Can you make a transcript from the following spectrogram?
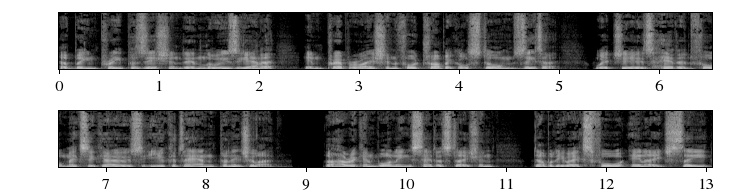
have been pre-positioned in Louisiana in preparation for Tropical Storm Zeta, which is headed for Mexico's Yucatan Peninsula. The Hurricane Warning Center station, WX4NHC,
